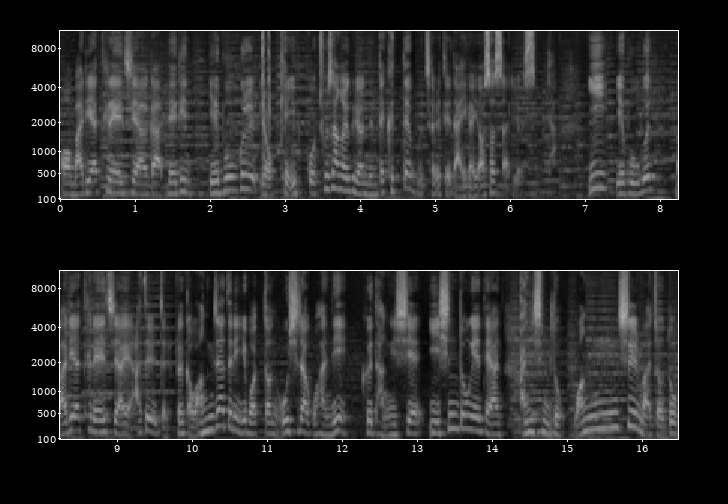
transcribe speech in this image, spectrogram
어, 마리아 테레지아가 내린 예복을 이렇게 입고 초상을 그렸는데 그때 모차르트의 나이가 여섯 살이었습니다. 이 예복은 마리아 테레지아의 아들들, 그러니까 왕자들이 입었던 옷이라고 하니 그 당시에 이 신동에 대한 관심도 왕실마저도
